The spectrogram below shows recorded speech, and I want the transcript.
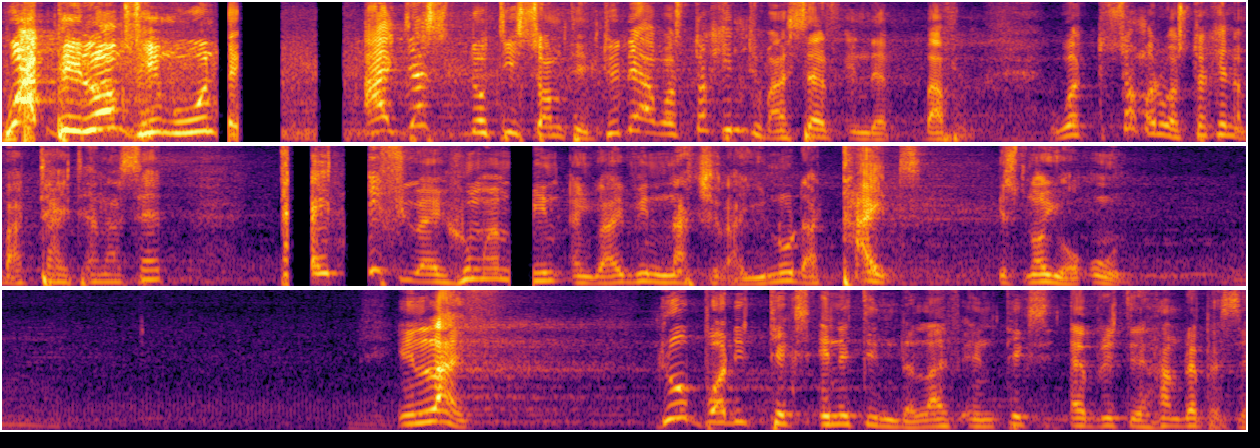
What belongs to him we won't take. I just noticed something. Today I was talking to myself in the bathroom. What somebody was talking about tithe, and I said, tithe, if you are a human being and you are even natural, you know that tithe is not your own. In life, nobody takes anything in the life and takes everything 100%.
